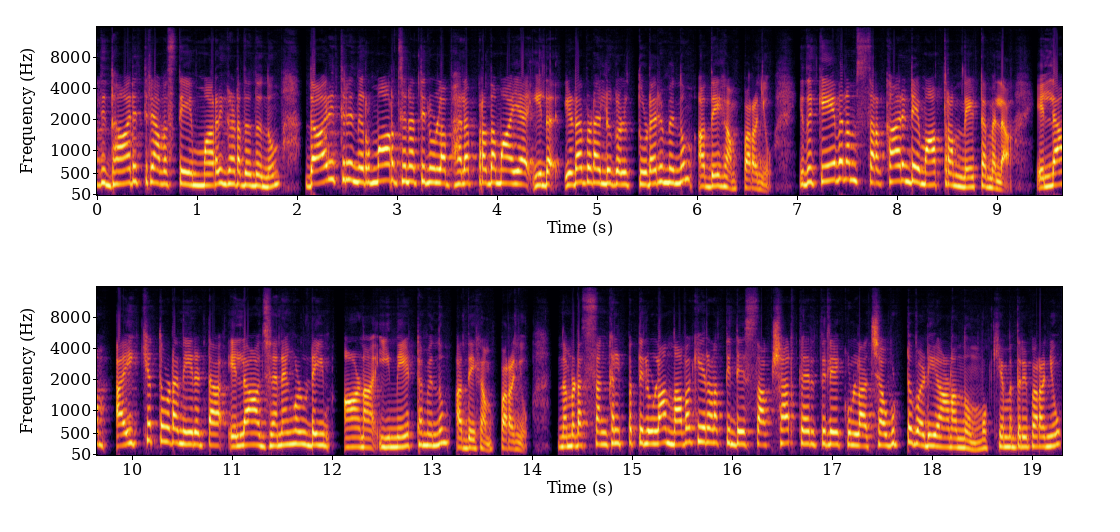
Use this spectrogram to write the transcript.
അതിദാരിദ്ര്യാവസ്ഥയെ മറികടന്നതെന്നും ദാരിദ്ര്യ നിർമ്മാർജനത്തിനുള്ള ഫലപ്രദമായ ഇടപെടലുകൾ തുടരുമെന്നും അദ്ദേഹം പറഞ്ഞു. ഇത് കേവലം സർക്കാരിന്റെ മാത്രം നേട്ടമല്ല എല്ലാം ഐക്യത്തോടെ നേരിട്ട എല്ലാ ജനങ്ങളുടെയും ആണ് ഈ നേട്ടമെന്നും അദ്ദേഹം പറഞ്ഞു. നമ്മുടെ സങ്കല്പത്തിലുള്ള നവകേരളത്തിന്റെ സാക്ഷാത്കാരത്തിലേക്കുള്ള ചവിട്ടുപടിയാണെന്നും മുഖ്യമന്ത്രി പറഞ്ഞു.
